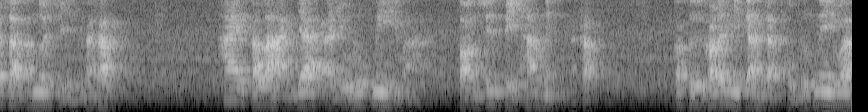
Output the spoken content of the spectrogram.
ริษัทอำนวยสินนะครับ ให้ตารางแยกอายุลูกหนี้มา ตอนสิ้นปี 51 นะครับ ก็คือเขาได้มีการจัดกลุ่มลูกหนี้ว่า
